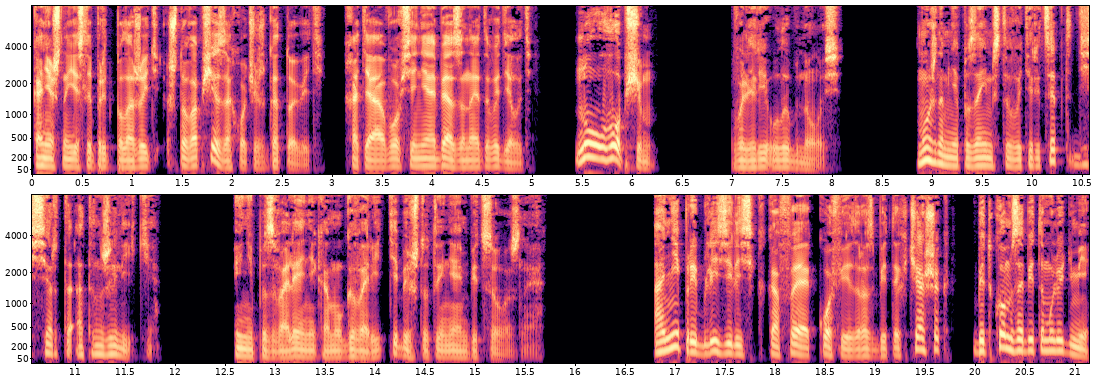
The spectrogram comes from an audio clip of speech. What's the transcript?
Конечно, если предположить, что вообще захочешь готовить хотя вовсе не обязана этого делать. Ну, в общем...» Валерия улыбнулась. «Можно мне позаимствовать рецепт десерта от Анжелики? И не позволяй никому говорить тебе, что ты не амбициозная». Они приблизились к кафе «Кофе из разбитых чашек», битком забитому людьми,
